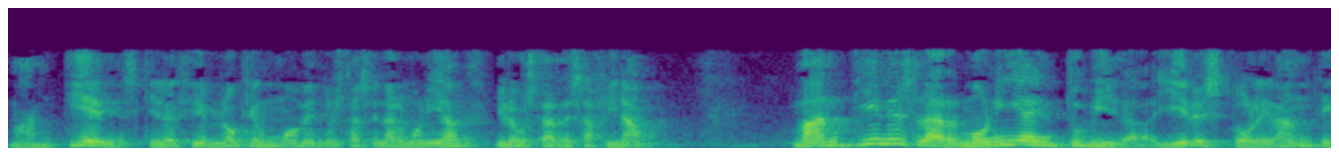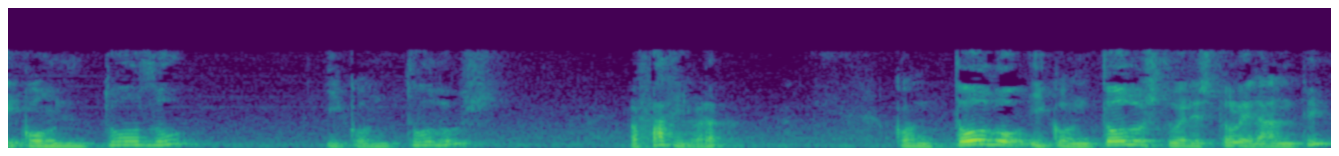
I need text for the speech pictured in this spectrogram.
mantienes, quiere decir no que en un momento estás en armonía y luego estás desafinado, mantienes la armonía en tu vida y eres tolerante con todo y con todos, no fácil, ¿verdad? Con todo y con todos tú eres tolerante,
